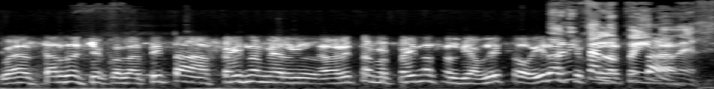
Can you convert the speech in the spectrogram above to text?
Buenas tardes, chocolatita. Peíname, ahorita me peinas el diablito. Mira, ahorita lo peino, a ver.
